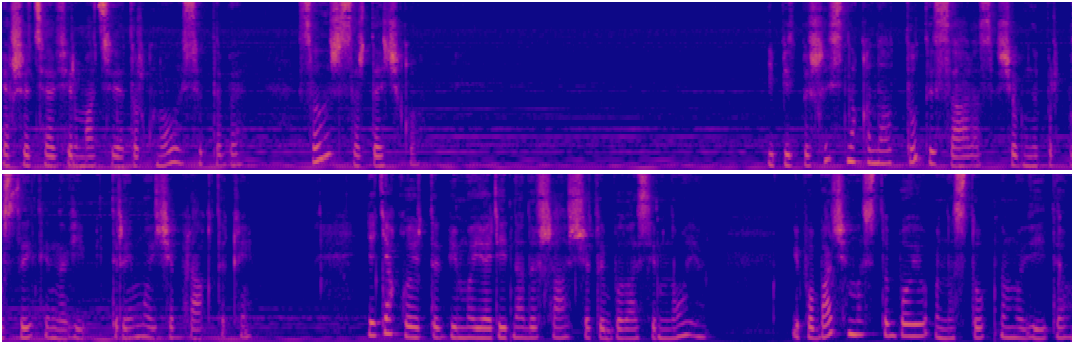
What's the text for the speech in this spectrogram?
Якщо ця афірмація торкнулася тебе, залиш сердечко і підпишись на канал тут і зараз, щоб не пропустити нові підтримуючі практики. Я дякую тобі, моя рідна душа, що ти була зі мною, і побачимось з тобою у наступному відео.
